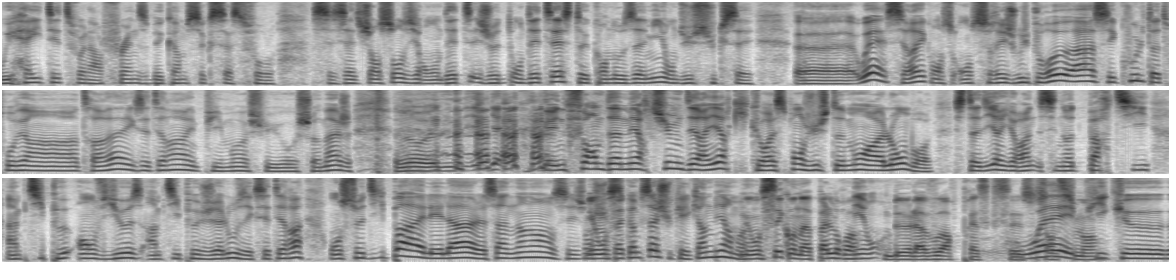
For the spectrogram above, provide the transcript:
We hate it when our friends become successful. C'est cette chanson, dire on, déte- je- on déteste quand nos amis ont du succès. Euh, ouais, c'est vrai qu'on se réjouit pour eux. Ah, c'est cool, t'as trouvé un travail, etc. Et puis moi, je suis au chômage. Euh, Il y, a- il y a une forme d'amertume derrière qui correspond justement à l'ombre. C'est-à-dire, c'est notre partie un petit peu envieuse, un petit peu jalouse, etc. On se dit pas, elle est là, ça. Non, non, c'est pas comme ça, je suis quelqu'un de bien, moi. Mais on sait qu'on n'a pas le droit on- de l'avoir presque, ce, ce ouais, sentiment. et puis que.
